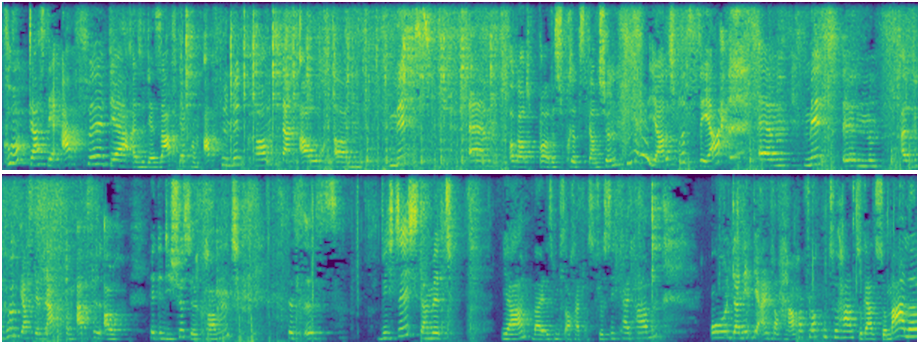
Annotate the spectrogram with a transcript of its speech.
guckt, dass der Apfel, der, also der Saft, der vom Apfel mitkommt, dann auch ähm, mit, ähm, oh Gott, oh, das spritzt ganz schön. ja, das spritzt sehr. Ähm, mit in, also guckt, dass der Saft vom Apfel auch mit in die Schüssel kommt. Das ist wichtig, damit, ja, weil das muss auch etwas Flüssigkeit haben. Und dann nehmt ihr einfach Haferflocken zur Hand, so ganz normale.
